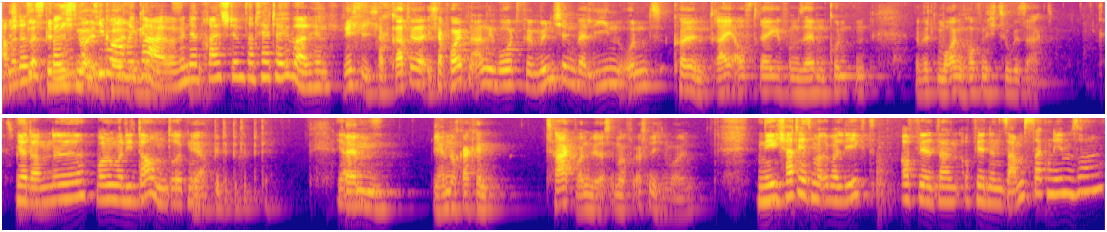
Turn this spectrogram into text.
Aber das ist, das ist in Timo auch egal. Weil wenn der Preis stimmt, dann fährt er überall hin. Richtig, ich habe gerade wieder, ich habe heute ein Angebot für München, Berlin und Köln. Drei Aufträge vom selben Kunden. Da wird morgen hoffentlich zugesagt. Ja, dann äh, wollen wir mal die Daumen drücken. Ja, bitte, bitte, bitte. Ja. Ähm, wir haben noch gar keinen Tag, wann wir das immer veröffentlichen wollen. Nee, ich hatte jetzt mal überlegt, ob wir dann, ob wir den Samstag nehmen sollen.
